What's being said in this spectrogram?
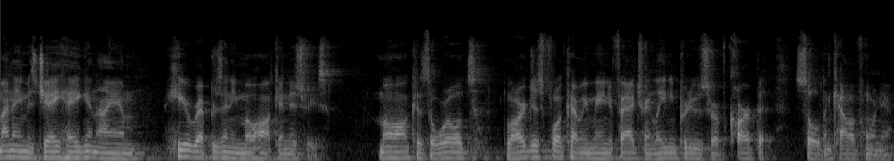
My name is Jay Hagan. I am here representing Mohawk Industries. Mohawk is the world's largest floor covering manufacturer and leading producer of carpet sold in California.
